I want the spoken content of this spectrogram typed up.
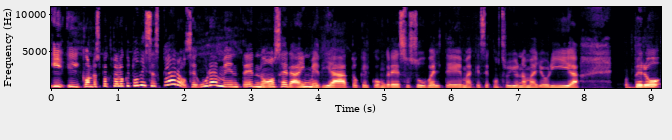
y, y con respecto a lo que tú dices, claro, seguramente no será inmediato que el Congreso suba el tema, que se construya una mayoría, pero,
